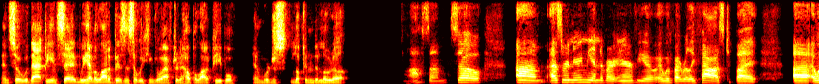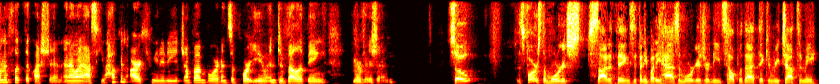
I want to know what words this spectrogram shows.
And so with that being said, we have a lot of business that we can go after to help a lot of people and we're just looking to load up. Awesome. So um, as we're nearing the end of our interview, it went by really fast, but uh, I want to flip the question and I want to ask you how can our community jump on board and support you in developing your vision? So, as far as the mortgage side of things, if anybody has a mortgage or needs help with that, they can reach out to me.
